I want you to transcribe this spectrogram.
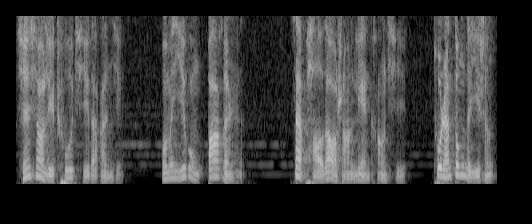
学校里出奇的安静。我们一共八个人，在跑道上练扛旗。突然，咚的一声。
